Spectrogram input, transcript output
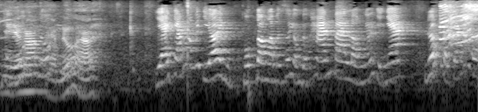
Gì vậy con? Thèm nước hả? Dạ trắng đó mấy chị ơi. Một tuần là mình sử dụng được 2 đến 3 lần nha mấy chị nha. Rất là trắng luôn.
